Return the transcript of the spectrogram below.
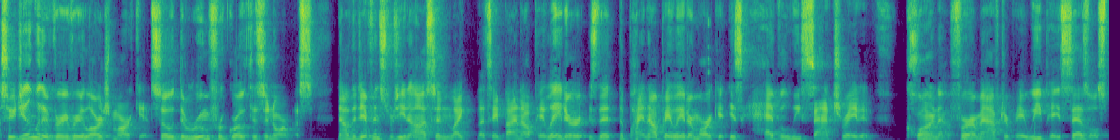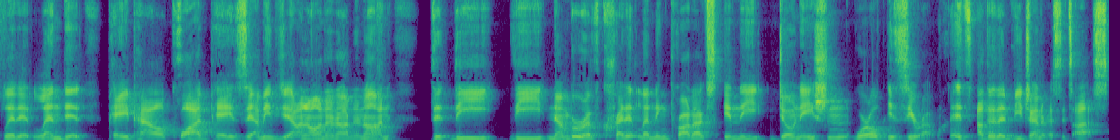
so you're dealing with a very, very large market. So the room for growth is enormous. Now, the difference between us and like, let's say buy now, pay later is that the buy now, pay later market is heavily saturated. Klarna, Affirm, Afterpay, WePay, Sezzle, Split It, Lend It, PayPal, QuadPay, I mean, on and on and on. The, the the number of credit lending products in the donation world is zero. It's other than B Generous, it's us.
